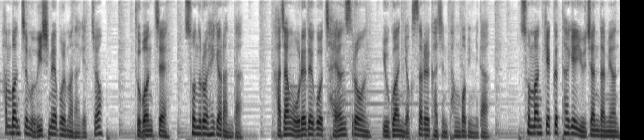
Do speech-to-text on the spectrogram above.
한 번쯤 의심해 볼 만하겠죠? 두 번째, 손으로 해결한다. 가장 오래되고 자연스러운 유구한 역사를 가진 방법입니다. 손만 깨끗하게 유지한다면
